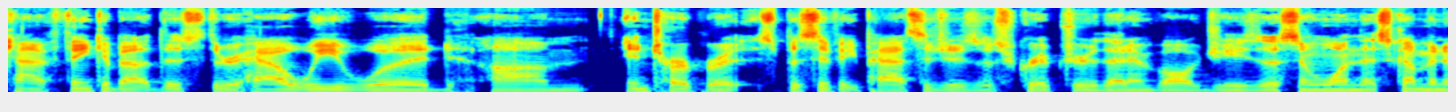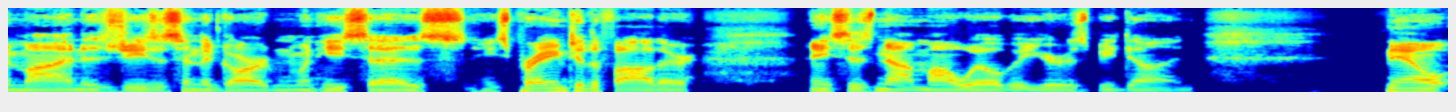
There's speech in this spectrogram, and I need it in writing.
kind of think about this through how we would um, interpret specific passages of scripture that involve Jesus. And one that's coming to mind is Jesus in the garden when he says, he's praying to the Father and he says, Not my will, but yours be done. Now,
